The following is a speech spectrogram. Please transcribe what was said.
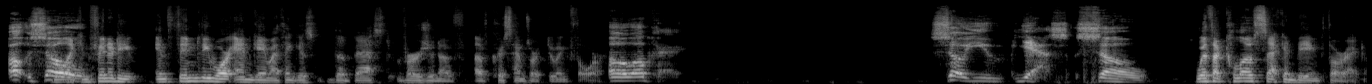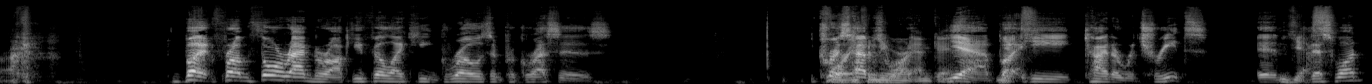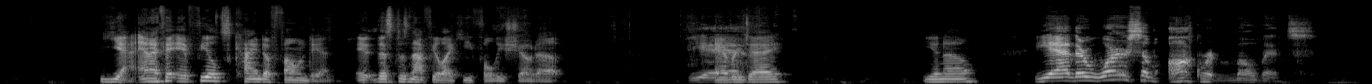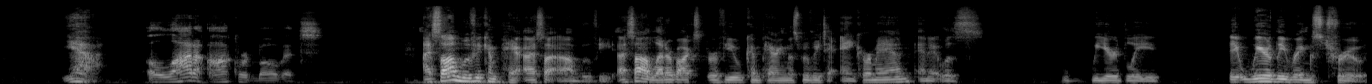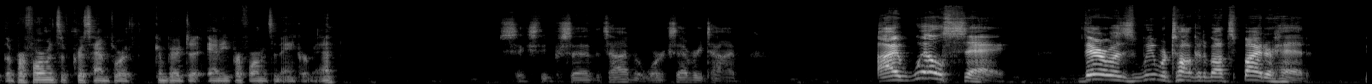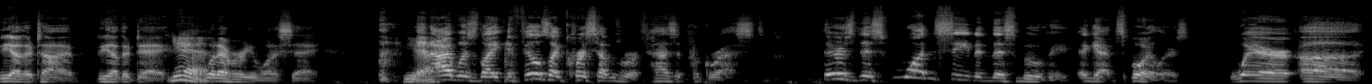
Oh, so so like infinity infinity war endgame i think is the best version of of chris hemsworth doing thor Oh, okay. So you yes. So with a close second being thor ragnarok but from Thor Ragnarok, you feel like he grows and progresses. Chris Infinity War Hemsworth. Endgame. Yeah, but Yes. he kind of retreats in Yes. this one. Yeah and i think it feels kind of phoned in it, this does not feel like he fully showed up Yeah. every day you know Yeah, there were some awkward moments. Yeah. A lot of awkward moments. I saw a movie compare. I saw a movie. I saw a Letterboxd review comparing this movie to Anchorman, and it was weirdly, it weirdly rings true. The performance of Chris Hemsworth compared to any performance in Anchorman. 60% of the time, it works every time. I will say, there was, we were talking about Spiderhead the other time, the other day. Yeah. Whatever you want to say. Yeah. And I was like, it feels like Chris Hemsworth hasn't progressed. There's this one scene in this movie, again, spoilers, where uh,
